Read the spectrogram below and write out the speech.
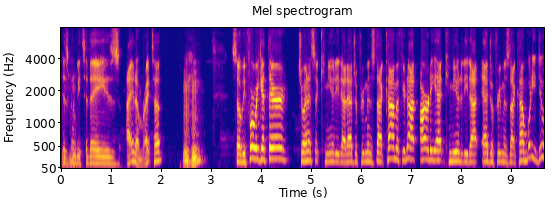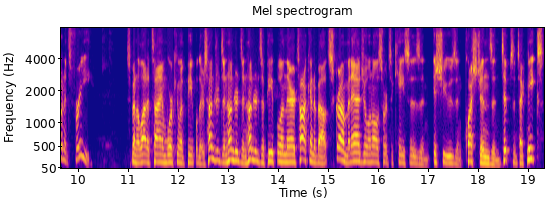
is mm-hmm. going to be today's item, right, Todd? Mm-hmm. So before we get there, Join us at community.agileforhumans.com. If you're not already at community.agileforhumans.com, what are you doing? It's free. Spend a lot of time working with people. There's hundreds and hundreds and hundreds of people in there talking about Scrum and Agile and all sorts of cases and issues and questions and tips and techniques.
